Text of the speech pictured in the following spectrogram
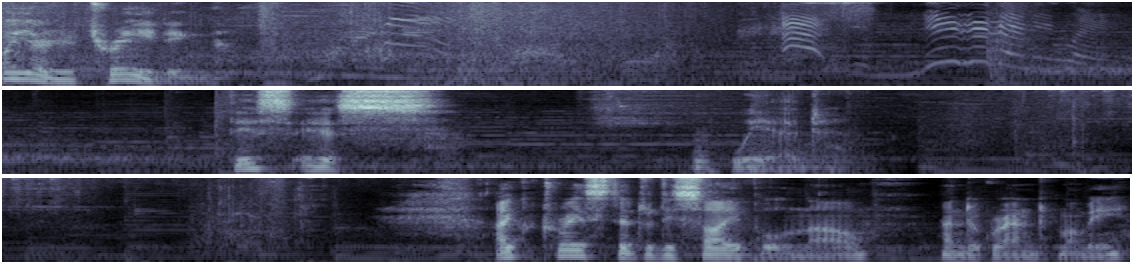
Why are you trading? This is weird. I could raise the Disciple now, and the Grand Mummy.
